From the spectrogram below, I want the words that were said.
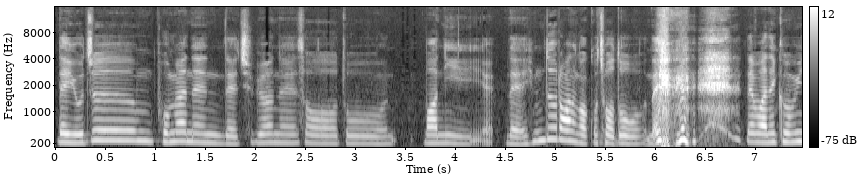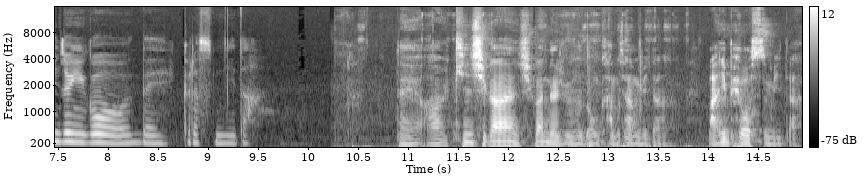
네, 요즘 보면은 네, 주변에서도 많이 네, 힘들어하는 것 같고 저도 네, 네, 많이 고민 중이고 네, 그렇습니다. 네, 아, 긴 시간 시간 내주셔서 너무 감사합니다. 많이 배웠습니다.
